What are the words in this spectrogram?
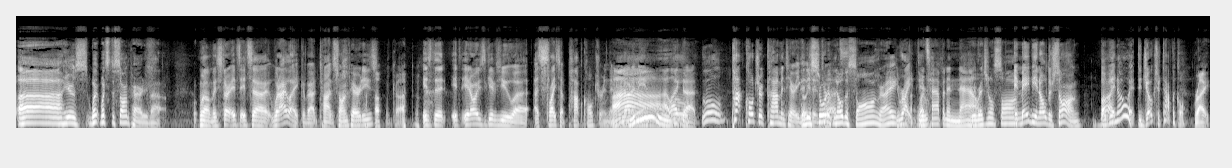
Uh, here's what what's the song parody about? Well, they start. It's it's uh what I like about Todd's song parodies Oh God. is that it it always gives you uh, a slice of pop culture in there. You know what I mean? Ah, I like Little- that. Little pop culture commentary goes And you into sort it. of know the song, right? Right. The, What's happening now? the original song. It may be an older song, but, But we know it. The jokes are topical. Right.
